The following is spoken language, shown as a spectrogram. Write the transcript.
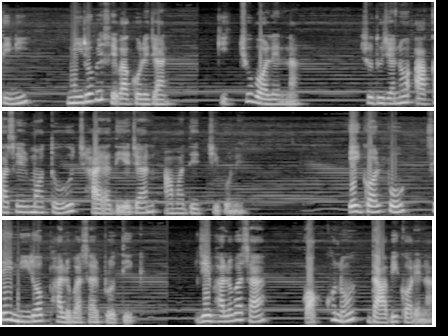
তিনি নীরবে সেবা করে যান, কিচ্ছু বলেন না। শুধু যেন আকাশের মতো ছায়া দিয়ে যান আমাদের জীবনে। এই গল্প সেই নীরব ভালোবাসার প্রতীক, যে ভালোবাসা কখনো দাবি করে না,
